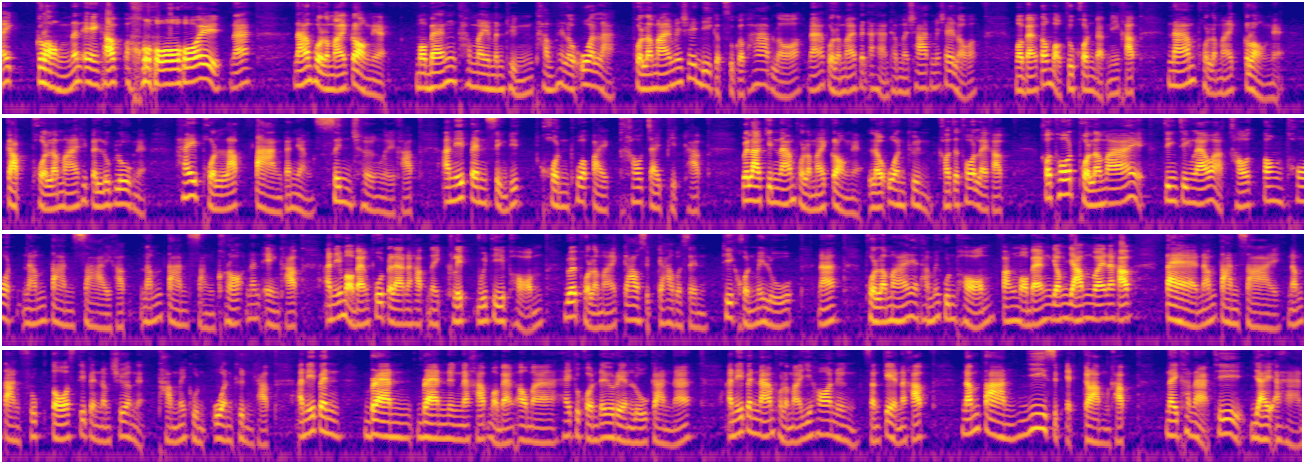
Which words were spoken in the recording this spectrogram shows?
กล่องนั่นเองครับ โอ้โหยนะน้ำผลไม้กล่องเนี่ยหมอแบงค์ทำไมมันถึงทำให้เราอ้วนล่ะ ผลไม้ไม่ใช่ดีกับสุขภาพหรอนะผลไม้เป็นอาหารธรรมชาติไม่ใช่หรอหมอแบงค์ต้องบอกทุกคนแบบนี้ครับ น้ำผลไม้กล่องเนี่ยกับผลไม้ที่เป็นลูกๆเนี่ยให้ผลลัพธ์ต่างกันอย่างสิ้นเชิงเลยครับ อันนี้เป็นสิ่งที่คนทั่วไปเข้าใจผิดครับ เวลากินน้ำผลไม้กล่องเนี่ยแล้วอ้วนขึ้นเขาจะโทษอะไรครับ เขาโทษผลไม้จริงๆ แล้วอะเขาต้องโทษน้ำตาลทรายครับ น้ำตาลสังเคราะห์นั่นเองครับ อันนี้หมอแบงค์พูดไปแล้วนะครับ ในคลิปวิธีผอมด้วยผลไม้ 99%ที่คนไม่รู้นะ ผลไม้เนี่ยทำให้คุณผอม ฟังหมอแบงค์ย้ำๆไว้นะครับ แต่น้ำตาลทราย น้ำตาลฟรุกโตสที่เป็นน้ำเชื่อมเนี่ยทำให้คุณอ้วนขึ้นครับ อันนี้เป็นแบรนด์แบรนด์หนึ่งนะครับ หมอแบงค์เอามาให้ทุกคนได้เรียนรู้กันนะ อันนี้เป็นน้ำผลไม้ยี่ห้อหนึ่งสังเกตนะครับ น้ำตาล 21 กรัมครับในขณะที่ใยอาหาร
